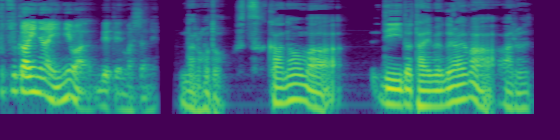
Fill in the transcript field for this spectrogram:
2日以内には出てましたね。なるほど。2日の、まあ、リードタイムぐらいはある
